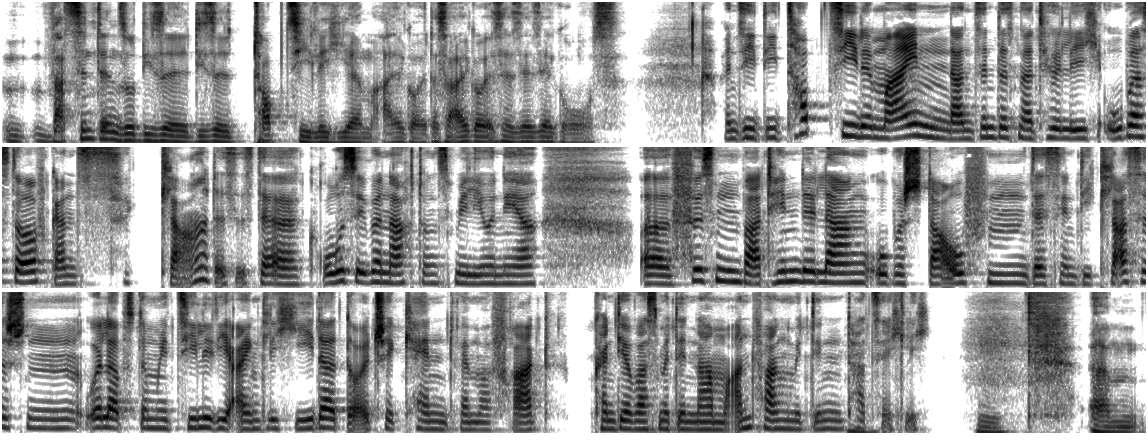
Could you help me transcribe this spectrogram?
Was sind denn so diese, diese Top-Ziele hier im Allgäu? Das Allgäu ist ja sehr, sehr groß. Wenn Sie die Top-Ziele meinen, dann sind es natürlich Oberstdorf, ganz klar. Das ist der große Übernachtungsmillionär. Äh, Füssen, Bad Hindelang, Oberstaufen, das sind die klassischen Urlaubsdomizile, die eigentlich jeder Deutsche kennt, wenn man fragt, könnt ihr was mit den Namen anfangen, mit denen tatsächlich. Hm. Ähm,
